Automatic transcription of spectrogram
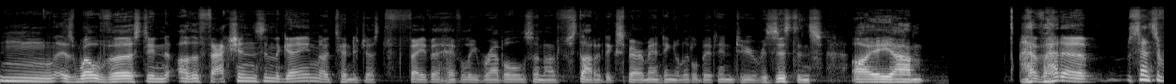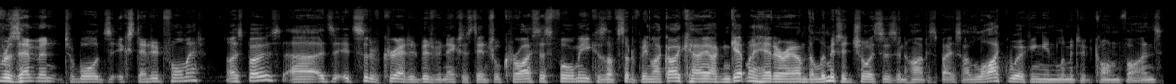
mm, as well versed in other factions in the game, I tend to just favor heavily rebels, and I've started experimenting a little bit into resistance. I um, have had a sense of resentment towards extended format. I suppose uh, it's it's sort of created a bit of an existential crisis for me because I've sort of been like, okay, I can get my head around the limited choices in hyperspace. I like working in limited confines,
